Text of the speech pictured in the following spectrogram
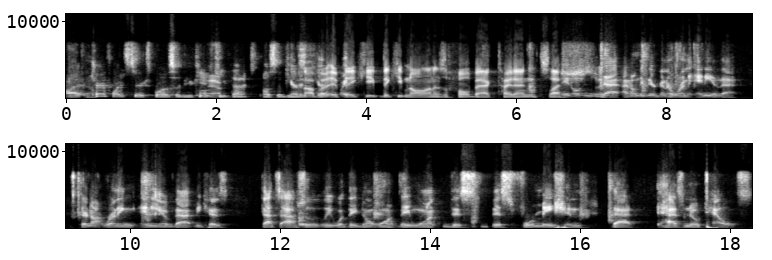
Whyte, Kerrith Whyte's too explosive. You can't Yeah. keep that explosiveness. No, but Garrett if White- they keep they keep Nall on as a fullback tight end slash. They don't need that. I don't think they're going to run any of that. They're not running any of that because that's absolutely what they don't want. They want this this formation that has no tells.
